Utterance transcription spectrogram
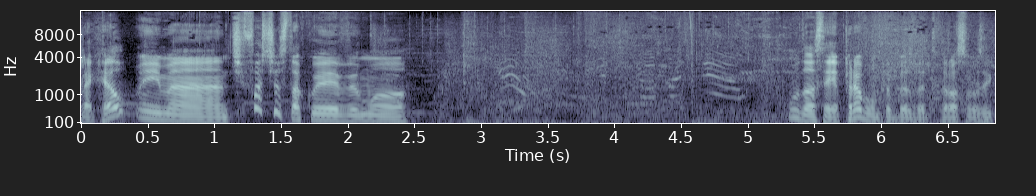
Like, help me, man! Ce faci asta cu Eve, mă? Nu, dar asta e prea bun pe Belvet, vreau să vă zic.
